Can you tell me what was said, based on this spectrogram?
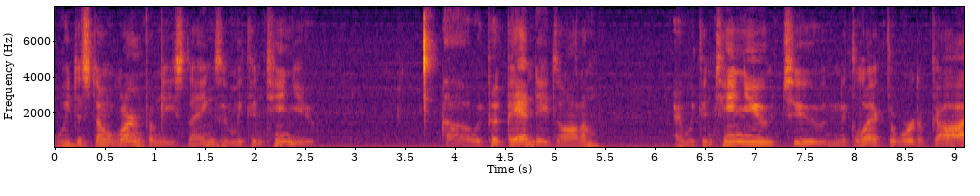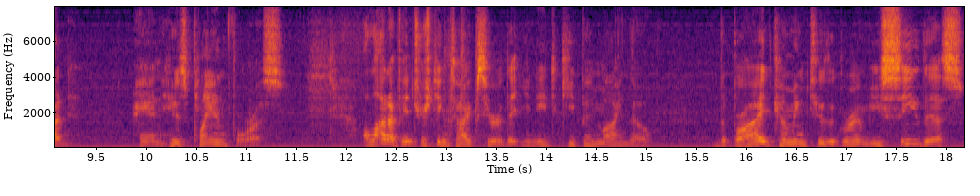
we just don't learn from these things and we continue. Uh, we put band aids on them and we continue to neglect the Word of God and His plan for us. A lot of interesting types here that you need to keep in mind, though. The bride coming to the groom. You see this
